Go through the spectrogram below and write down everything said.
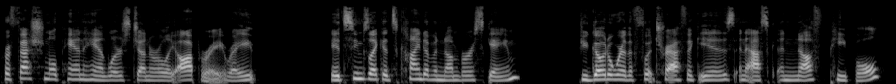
professional panhandlers generally operate, right? It seems like it's kind of a numbers game. If you go to where the foot traffic is and ask enough people,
